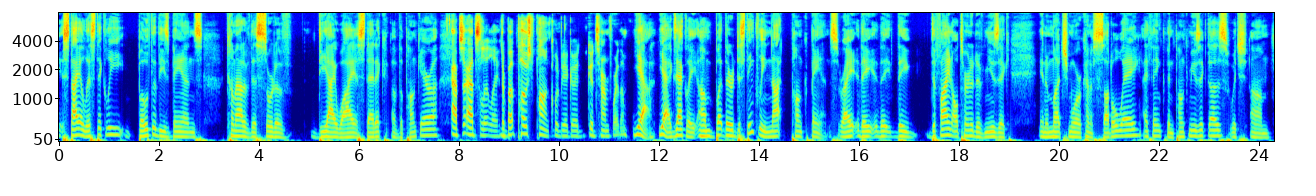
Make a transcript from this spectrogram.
stylistically, both of these bands come out of this sort of DIY aesthetic of the punk era. Absolutely. They're both post punk would be a good good term for them. Yeah, yeah, exactly. Um, but they're distinctly not punk bands, right? They they they define alternative music in a much more kind of subtle way, I think, than punk music does. Which, um,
